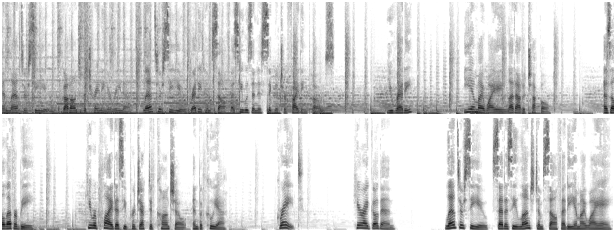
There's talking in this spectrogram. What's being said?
and Lancer CU got onto the training arena, Lancer CU readied himself as he was in his signature fighting pose. You ready? EMIYA let out a chuckle. As I'll ever be. He replied as he projected Kanshou and Bakuya. Great. Here I go then. Lancer CU said as he lunged himself at EMIYA.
